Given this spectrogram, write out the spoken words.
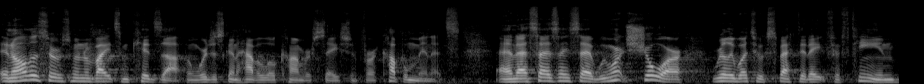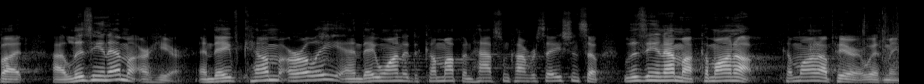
in all the services, we're going to invite some kids up, and we're just going to have a little conversation for a couple minutes. And as, as I said, we weren't sure really what to expect at 8:15, but uh, Lizzie and Emma are here, and they've come early, and they wanted to come up and have some conversation. So Lizzie and Emma, come on up, come on up here with me.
